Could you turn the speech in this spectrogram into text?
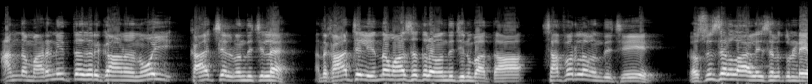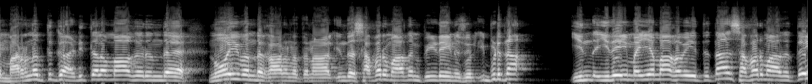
அந்த மரணித்ததற்கான நோய் காய்ச்சல் வந்துச்சுல்ல அந்த காய்ச்சல் எந்த மாசத்துல வந்துச்சுன்னு பார்த்தா சஃபர்ல வந்துச்சு. ரசூசல்லா அலிசலத்தினுடைய மரணத்துக்கு அடித்தளமாக இருந்த நோய் வந்த காரணத்தினால் இந்த சஃபர் மாதம் பீடைன்னு சொல்லி இப்படிதான் இந்த இதை மையமாக வைத்து தான் சஃபர் மாதத்தை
